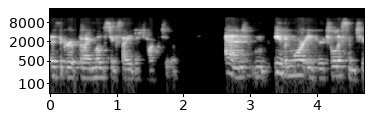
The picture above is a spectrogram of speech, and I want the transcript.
is the group that I'm most excited to talk to and even more eager to listen to.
